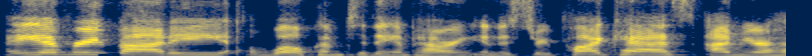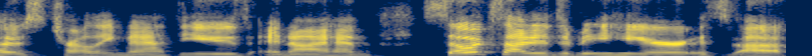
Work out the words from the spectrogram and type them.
Hey, everybody. Welcome to the Empowering Industry Podcast. I'm your host, Charlie Matthews, and I am so excited to be here. It's uh,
